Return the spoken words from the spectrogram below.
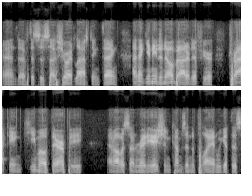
and if this is a short-lasting thing. I think you need to know about it if you're tracking chemotherapy and all of a sudden radiation comes into play and we get this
